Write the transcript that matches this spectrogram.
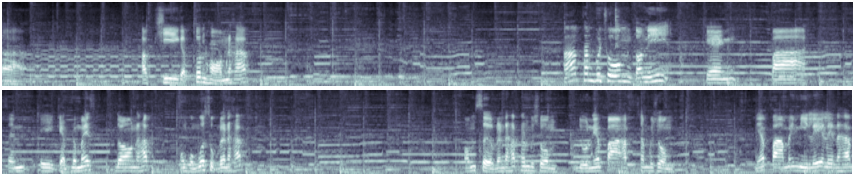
อ่าผักชีกับต้นหอมนะครับ ครับท่านผู้ชมตอนนี้แกงปลาเซนเอแกบหน่อไม้ดองนะครับ ของผมก็สุกแล้วนะครับ พร้อมเสิร์ฟแล้วนะครับท่านผู้ชม ดูเนื้อปลาครับท่านผู้ชม เนื้อปลาไม่มีเละเลยนะครับ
